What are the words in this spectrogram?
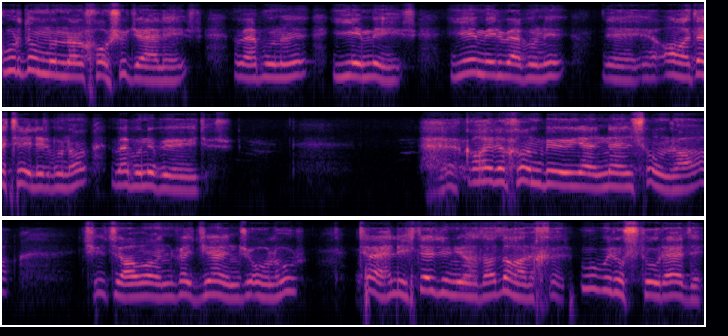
Qurdun bundan xoşu gəlir və bunu yemir. Yemir və bunu e, adət edir buna və bunu böyüdür. Qayrıxan böyüyəndən sonra ki, cavan və gənc olur, təhlükdə dünyada darıxır. Bu bir usturədir.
